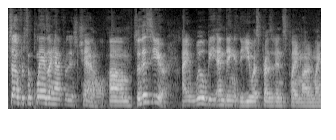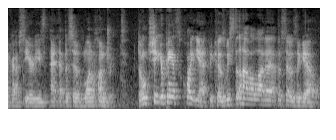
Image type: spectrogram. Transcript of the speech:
So for some plans I have for this channel. Um, so this year, I will be ending the US Presidents Playing Modded Minecraft series at episode 100. Don't shit your pants quite yet because we still have a lot of episodes to go.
